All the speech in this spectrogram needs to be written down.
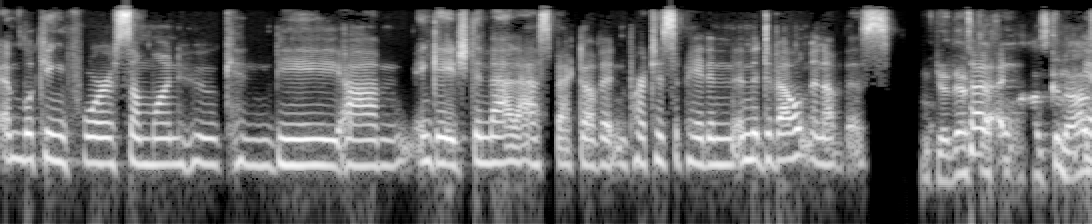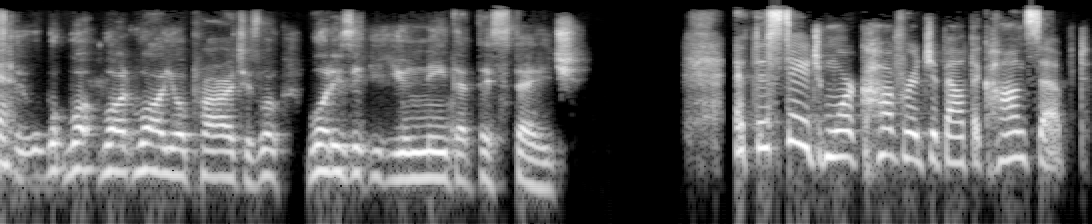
am looking for someone who can be um, engaged in that aspect of it and participate in, in the development of this. Okay, that's, so, I was going to ask yeah. you. What, what what are your priorities? What what is it you need at this stage? At this stage, more coverage about the concept,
